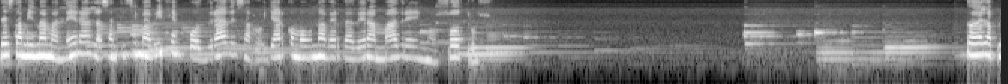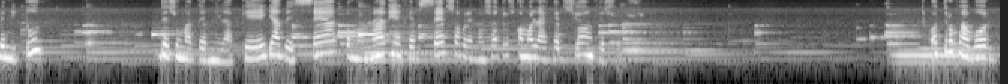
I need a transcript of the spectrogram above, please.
de esta misma manera, la Santísima Virgen podrá desarrollar como una verdadera madre en nosotros. toda la plenitud de su maternidad, que ella desea como nadie ejercer sobre nosotros como la ejerció en Jesús. Otro favor.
